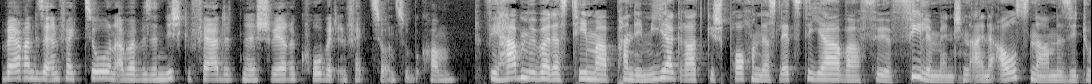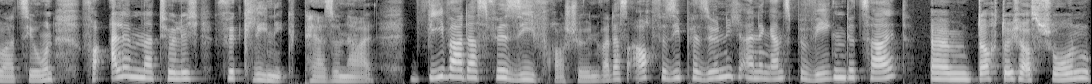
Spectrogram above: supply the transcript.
während dieser Infektion, aber wir sind nicht gefährdet, eine schwere Covid-Infektion zu bekommen. Wir haben über das Thema Pandemie ja gerade gesprochen. Das letzte Jahr war für viele Menschen eine Ausnahmesituation, vor allem natürlich für Klinikpersonal. Wie war das für Sie, Frau Schön? War das auch für Sie persönlich eine ganz bewegende Zeit? Ähm, doch, durchaus schon.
